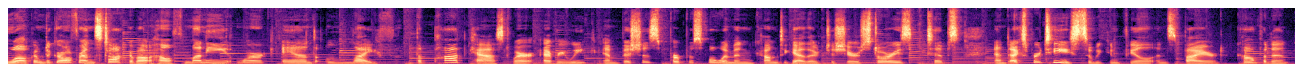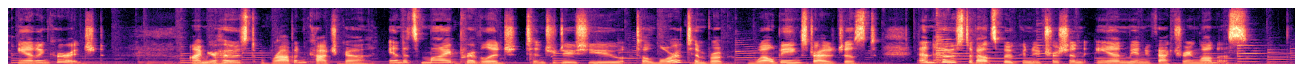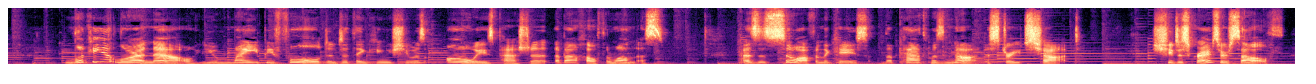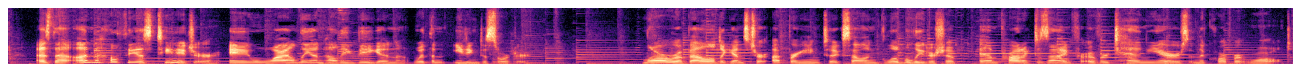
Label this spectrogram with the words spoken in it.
Welcome to Girlfriends Talk about health, money, work, and life, the podcast where every week ambitious, purposeful women come together to share stories, tips, and expertise so we can feel inspired, confident, and encouraged. I'm your host, Robin Kaczka, and it's my privilege to introduce you to Laura Timbrook, well-being strategist and host of Outspoken Nutrition and Manufacturing Wellness. Looking at Laura now, you might be fooled into thinking she was always passionate about health and wellness. As is so often the case, the path was not a straight shot. She describes herself as the unhealthiest teenager, a wildly unhealthy vegan with an eating disorder. Laura rebelled against her upbringing to excel in global leadership and product design for over 10 years in the corporate world.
